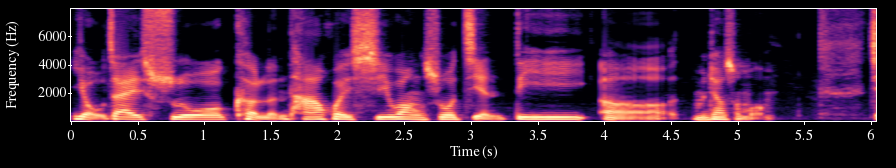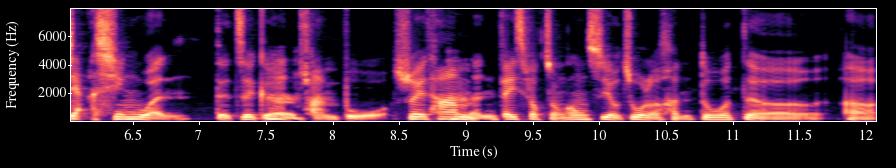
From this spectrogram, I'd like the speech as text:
有在说，可能他会希望说减低呃，我们叫什么假新闻的这个传播，所以他们 Facebook 总公司有做了很多的呃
